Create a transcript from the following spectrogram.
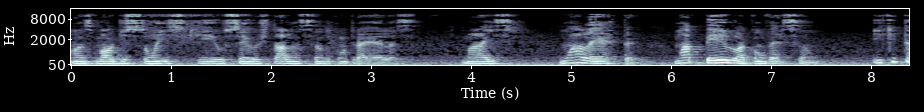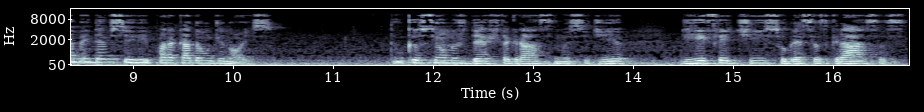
umas maldições que o Senhor está lançando contra elas, mas um alerta, um apelo à conversão e que também deve servir para cada um de nós. Então, que o Senhor nos dê esta graça nesse dia de refletir sobre essas graças,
